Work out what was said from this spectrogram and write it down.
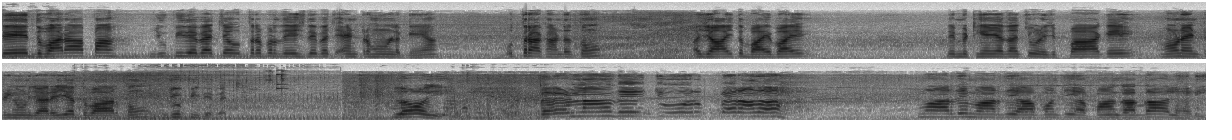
ਤੇ ਦੁਬਾਰਾ ਆਪਾਂ ਯੂਪੀ ਦੇ ਵਿੱਚ, ਉੱਤਰ ਪ੍ਰਦੇਸ਼ ਦੇ ਵਿੱਚ ਐਂਟਰ ਹੋਣ ਲੱਗੇ ਆ ਉੱਤਰਾਖੰਡ ਤੋਂ। ਇਜਾਜ਼ਤ ਬਾਏ ਬਾਏ। ਤੇ ਮਿੱਠੀਆਂ ਯਾਦਾਂ ਝੋਲੇ 'ਚ ਪਾ ਕੇ ਹੁਣ ਐਂਟਰੀ ਹੋਣ ਜਾ ਰਹੀ ਆ ਦੁਆਰ ਤੋਂ ਯੂਪੀ ਦੇ ਵਿੱਚ। ਲਓ ਜੀ, ਪੈਰਾਂ ਦੇ ਜ਼ੋਰ ਪੈਰਾਂ ਦਾ। ਮਾਰਦੇ ਮਾਰਦੇ ਆ ਪਹੁੰਚੇ ਆਪਾਂ ਗਾਗਾ ਲਹਿੜੀ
